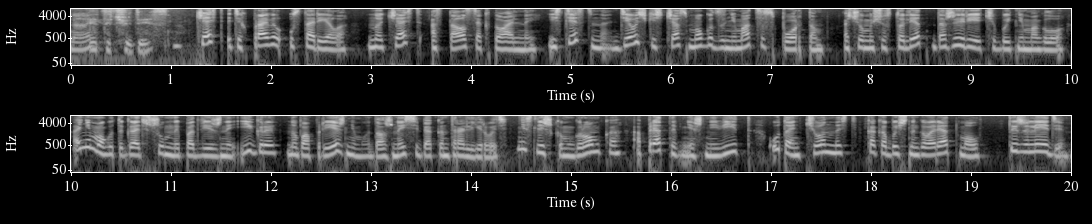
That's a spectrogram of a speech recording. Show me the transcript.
Это чудесно. Часть этих правил устарела, но часть осталась актуальной. Естественно, девочки сейчас могут заниматься спортом, о чем еще сто лет даже и речи быть не могло. Они могут играть в шумные подвижные игры, но по-прежнему должны себя контролировать. Не слишком громко, опрятный внешний вид, утонченность, как обычно говорят, мол, ты же леди.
